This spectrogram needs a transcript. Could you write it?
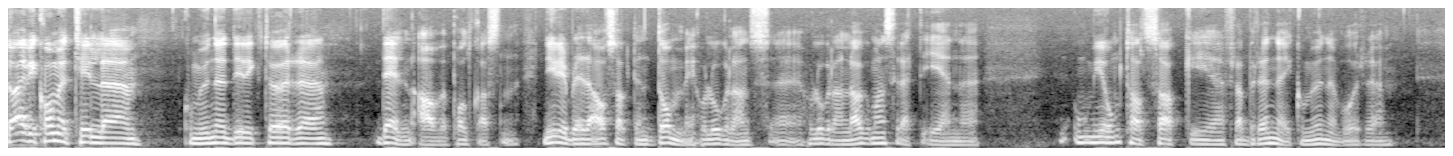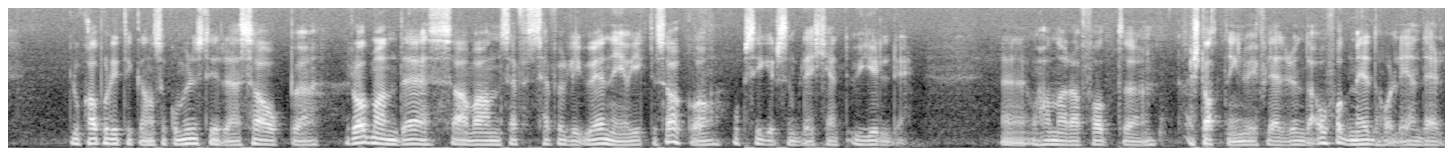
Da er vi kommet til uh, kommunedirektørdelen av podkasten. Nylig ble det avsagt en dom i Hålogaland lagmannsrett i en mye omtalt sak i, fra Brønnøy kommune, hvor lokalpolitikerne, altså kommunestyret, sa opp uh, rådmannen. Det sa, var han selvfølgelig uenig i og gikk til sak, og oppsigelsen ble kjent ugyldig. Uh, og han har da fått uh, erstatning nå i flere runder, og fått medhold i en del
